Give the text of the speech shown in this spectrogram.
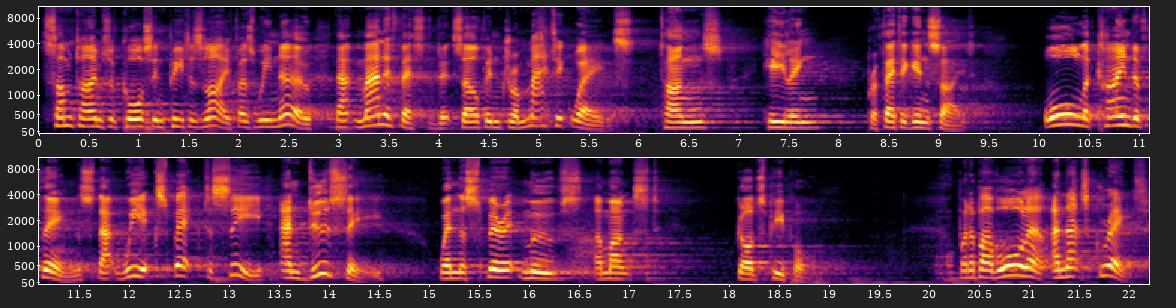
Sometimes, of course, in Peter's life, as we know, that manifested itself in dramatic ways tongues, healing, prophetic insight. All the kind of things that we expect to see and do see when the Spirit moves amongst God's people. But above all else, and that's great,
